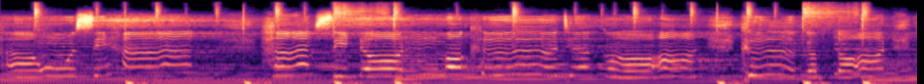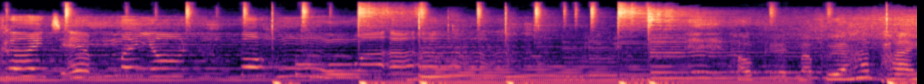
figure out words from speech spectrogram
เฮาสิหักหักสิโดนบ่คือ มาเพื่อหักภัย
